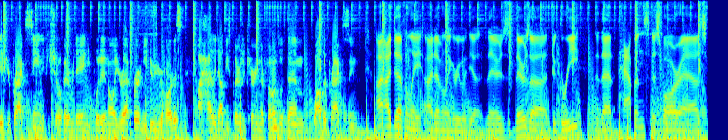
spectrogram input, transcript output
if you're practicing, if you show up every day and you put in all your effort and you do your hardest, I highly doubt these players are carrying their phones with them while they're practicing. I, I definitely, I definitely agree with you. There's, there's a degree that that happens as far as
